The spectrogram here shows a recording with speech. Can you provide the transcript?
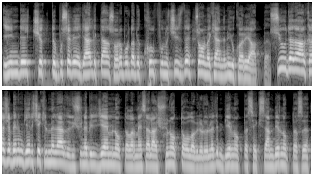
indi çıktı bu seviyeye geldikten sonra burada bir kulpunu çizdi. Sonra kendini yukarıya attı. Sue'de de arkadaşlar benim geri çekilmelerde düşünebileceğim noktalar mesela şu nokta olabilir öyle değil mi? 1.81 noktası.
